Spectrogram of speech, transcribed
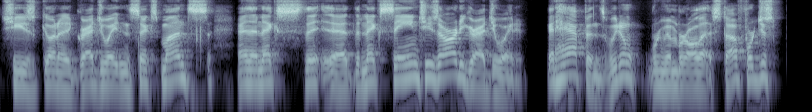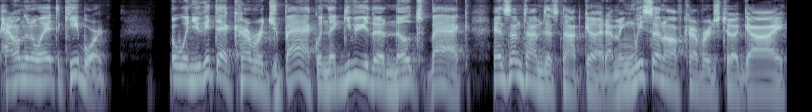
she's going to graduate in six months, and the next th- uh, the next scene she's already graduated. It happens. We don't remember all that stuff. We're just pounding away at the keyboard. But when you get that coverage back, when they give you the notes back, and sometimes it's not good. I mean, we sent off coverage to a guy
